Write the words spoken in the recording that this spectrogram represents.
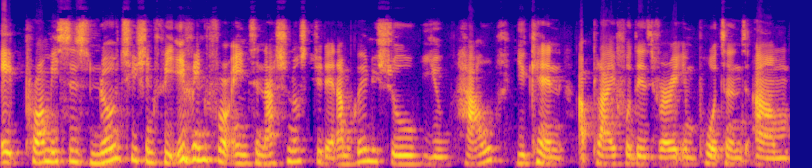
it promises no tuition fee even for international student. I'm going to show you how you can apply for this very important um,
